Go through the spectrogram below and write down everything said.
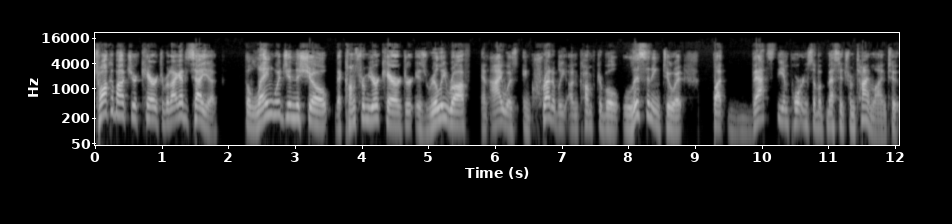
talk about your character, but I got to tell you, the language in the show that comes from your character is really rough, and I was incredibly uncomfortable listening to it. But that's the importance of a message from Timeline too.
